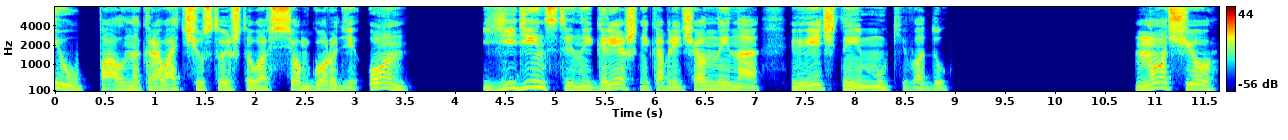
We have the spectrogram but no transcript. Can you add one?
и упал на кровать, чувствуя, что во всем городе он — единственный грешник, обреченный на вечные муки в аду. Ночью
